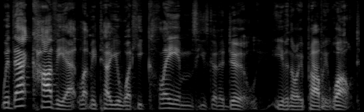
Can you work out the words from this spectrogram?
with that caveat, let me tell you what he claims he's going to do, even though he probably won't,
